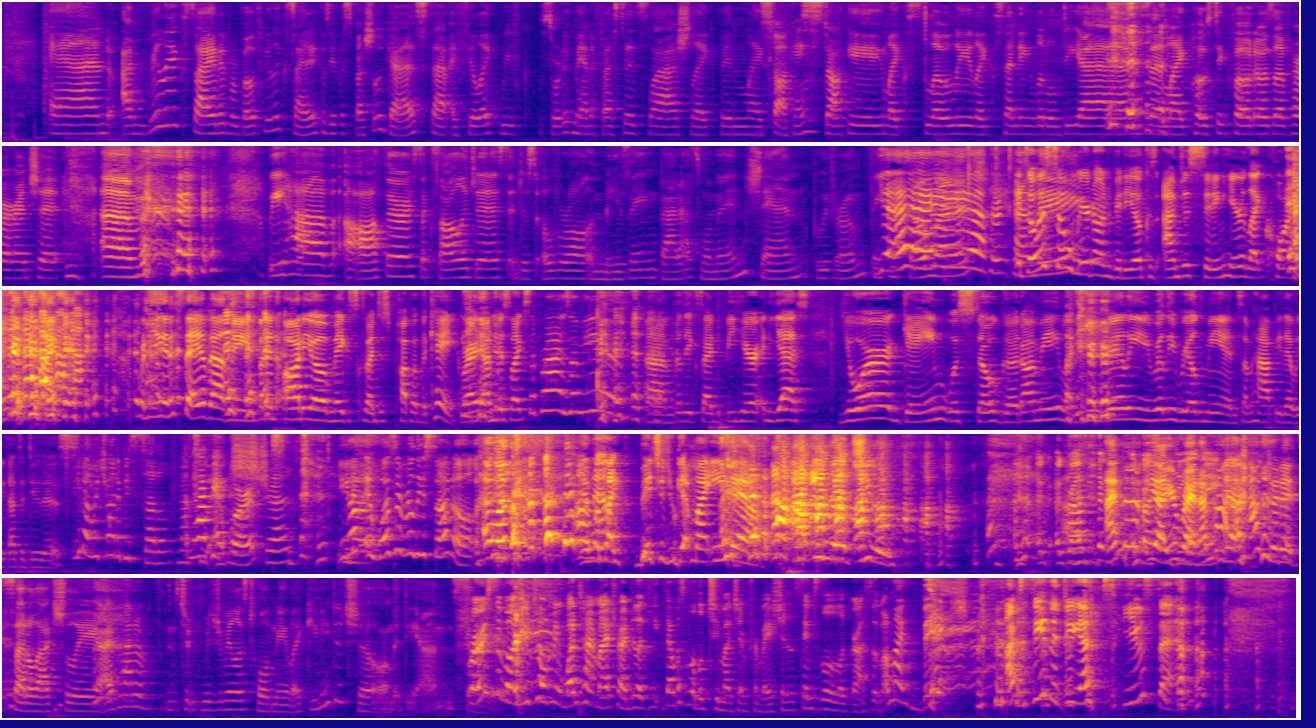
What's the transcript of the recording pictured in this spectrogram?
And I'm really excited. We're both really excited because we have a special guest that I feel like we've sort of manifested slash like been like Stalking. stalking, like slowly like sending little DMs and like posting photos of her and shit. Um, we have an author, sexologist, and just overall amazing badass woman, Shan Boodram. Thank you so much. It's always so weird on video because I'm just sitting here like quiet. like, what are you gonna say about me? But in audio makes because I just pop out the cake, right? I'm just like surprise, I'm here. I'm um, really excited to be here. And yes, your game was so good on me. Like you really, you really reeled me in. So I'm happy that we got to do this. You know, we try to be subtle. Not I'm too happy it worked. extra. You know, it wasn't really subtle. I it was oh, like, bitch, did you get my email? I emailed you. Aggressive. Um, I'm not, aggressive yeah, you're right. I'm DMing. not, I'm not good at subtle, actually. I've had a, Jamila's told me, like, you need to chill on the DMs. First Like, of all, you told me one time I tried to like that was a little too much information. It seems a little aggressive. I'm like, bitch, I've seen the DMs you sent.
